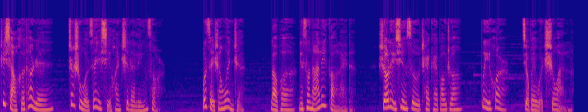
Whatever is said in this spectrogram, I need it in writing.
这小核桃仁正是我最喜欢吃的零嘴儿，我嘴上问着：“老婆，你从哪里搞来的？”手里迅速拆开包装。不一会儿就被我吃完了，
